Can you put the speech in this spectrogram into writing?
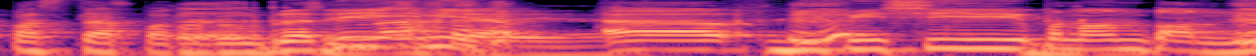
pasca produksi. berarti ini ya Iya. eh, divisi penonton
